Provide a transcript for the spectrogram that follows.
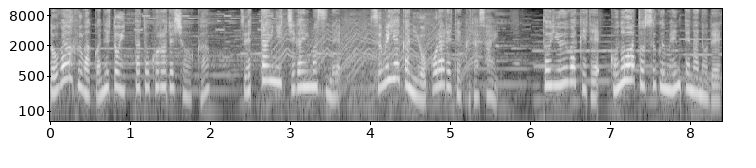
ドワーフは金といったところでしょうか？絶対に違いますね。速やかに怒られてください。というわけで、この後すぐメンテなので、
